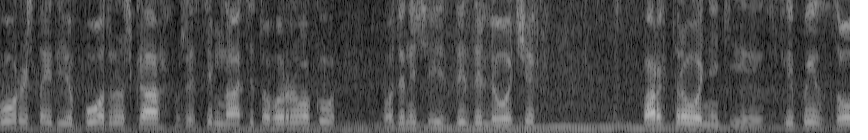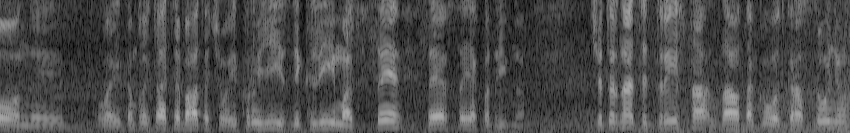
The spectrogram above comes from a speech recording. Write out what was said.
Поруч стоїть її подружка вже 17-го року. 1,6 дизельочок, парктроніки, сліпі зони, ой, комплектація багато чого, і круїз, і клімат, все, все, все як потрібно. 14300 за отаку от красуню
